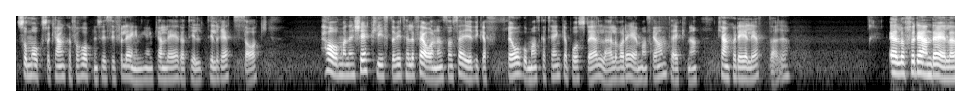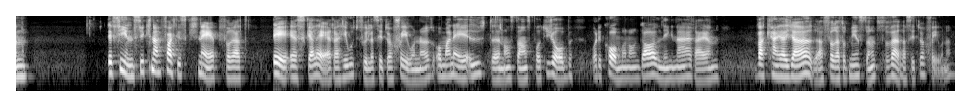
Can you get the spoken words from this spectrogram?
som också kanske förhoppningsvis i förlängningen kan leda till, till rättssak? har man en checklista vid telefonen som säger vilka frågor man ska tänka på att ställa eller vad det är man ska anteckna, kanske det är lättare. Eller för den delen, det finns ju knappt, faktiskt knep för att deeskalera hotfulla situationer om man är ute någonstans på ett jobb och det kommer någon galning nära en. Vad kan jag göra för att åtminstone inte förvärra situationen?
